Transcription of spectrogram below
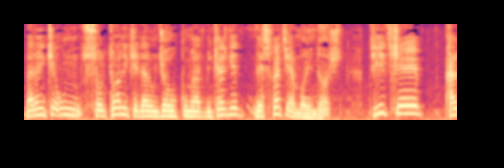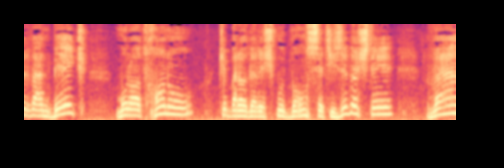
برای اینکه اون سلطانی که در اونجا حکومت می‌کرد یه نسبتی هم با این داشت. دید که الوند بک مراد خانو که برادرش بود با اون ستیزه داشته و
